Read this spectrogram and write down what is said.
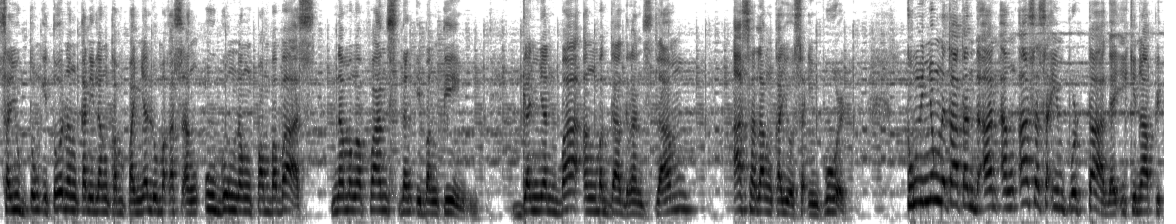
Sa yugtong ito ng kanilang kampanya lumakas ang ugong ng pambabas ng mga fans ng ibang team. Ganyan ba ang magga-Grand Slam? Asa lang kayo sa import. Kung inyong natatandaan, ang asa sa import tag ay ikinapit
